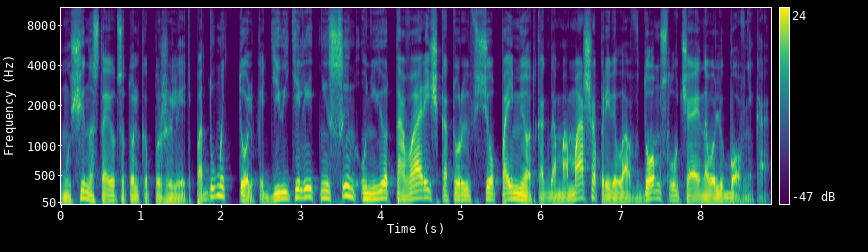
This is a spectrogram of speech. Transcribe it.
Мужчин остается только пожалеть. Подумать только, девятилетний сын у нее товарищ, который все поймет, когда мамаша привела в дом случайного любовника.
